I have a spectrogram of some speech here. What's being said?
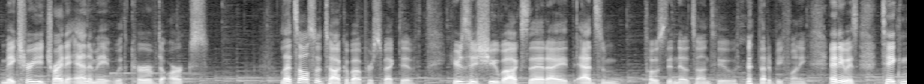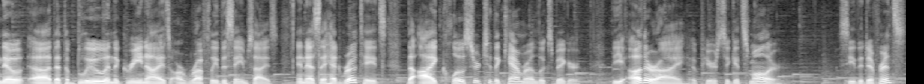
Make sure you try to animate with curved arcs. Let's also talk about perspective. Here's a shoebox that I add some Post-it notes onto. it'd be funny. Anyways, take note uh, that the blue and the green eyes are roughly the same size, and as the head rotates, the eye closer to the camera looks bigger. The other eye appears to get smaller. See the difference?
